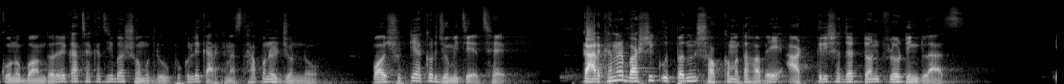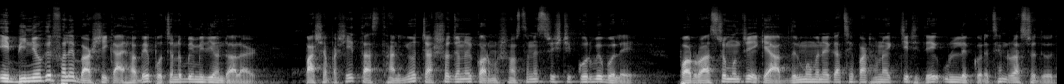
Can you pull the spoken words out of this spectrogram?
কোনো বন্দরের কাছাকাছি বা সমুদ্র উপকূলে কারখানা স্থাপনের জন্য পঁয়ষট্টি একর জমি চেয়েছে। কারখানার বার্ষিক উৎপাদন সক্ষমতা হবে আটত্রিশ হাজার টন ফ্লোটিং গ্লাস এই বিনিয়োগের ফলে বার্ষিক আয় হবে পঁচানব্বই মিলিয়ন ডলার। পাশাপাশি তা স্থানীয় চারশো জনের কর্মসংস্থানের সৃষ্টি করবে বলে পররাষ্ট্রমন্ত্রী একে আব্দুল মোমেনের কাছে পাঠানো এক চিঠিতে উল্লেখ করেছেন রাষ্ট্রদূত।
